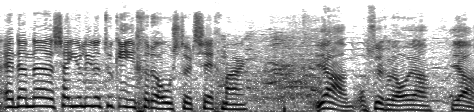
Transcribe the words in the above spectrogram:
En dan eh, zijn jullie natuurlijk ingeroosterd, zeg maar. Ja, op zich wel, ja. ja.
